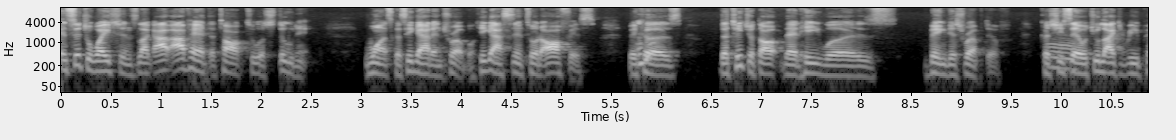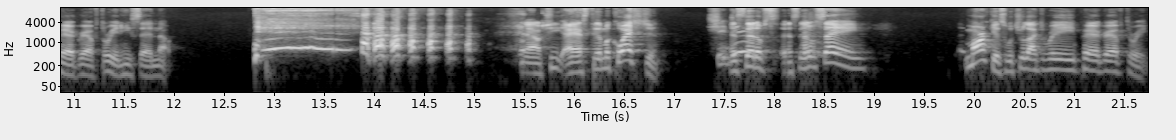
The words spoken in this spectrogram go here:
in situations like I, have had to talk to a student once because he got in trouble. He got sent to the office because mm-hmm. the teacher thought that he was being disruptive because mm. she said, "Would you like to read paragraph three? And he said, "No." now she asked him a question. She did. instead of instead of saying, "Marcus, would you like to read paragraph three?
